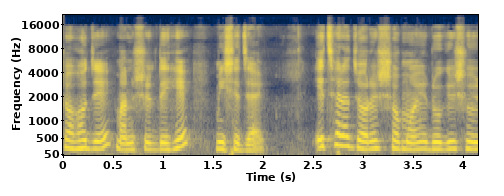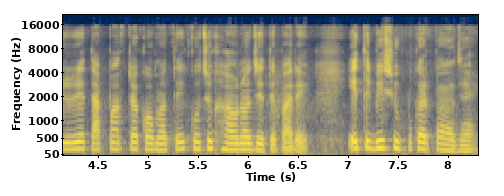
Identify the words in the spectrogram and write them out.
সহজে মানুষের দেহে মিশে যায়। এছাড়া জ্বরের সময় রোগীর শরীরে তাপমাত্রা কমাতে কচু খাওয়ানো যেতে পারে। এতে বেশ উপকার পাওয়া যায়।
